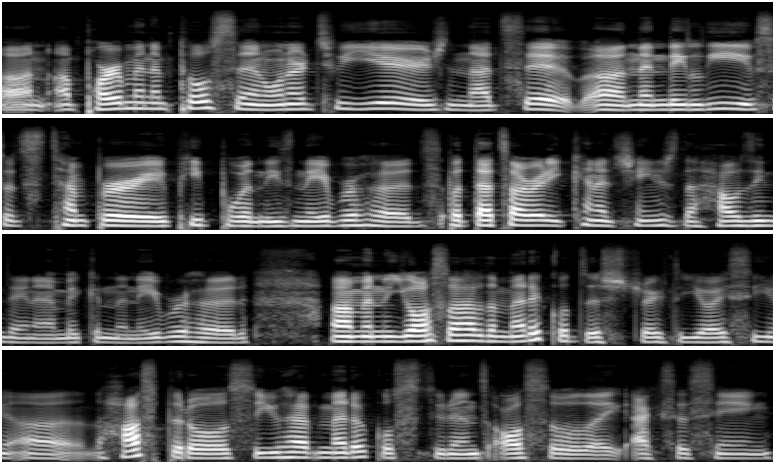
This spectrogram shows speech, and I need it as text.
an apartment in Pilsen, one or two years, and that's it. Uh, and then they leave, so it's temporary people in these neighborhoods. But that's already kind of changed the housing dynamic in the neighborhood. Um, and you also have the medical district, the UIC uh, so you have medical students also like accessing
